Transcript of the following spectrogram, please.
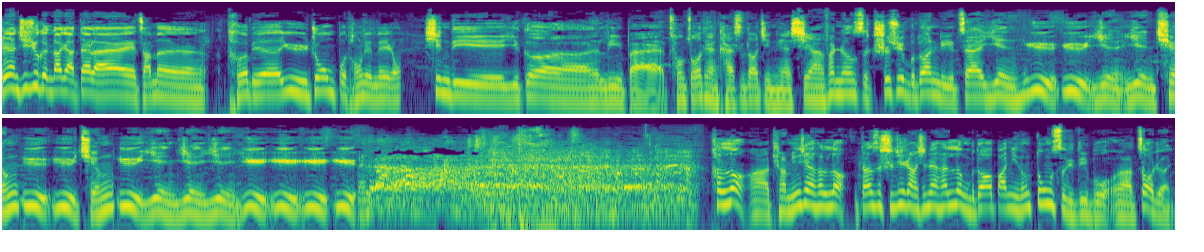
今天继续跟大家带来咱们特别与众不同的内容。新的一个礼拜，从昨天开始到今天，西安反正是持续不断的在阴雨雨阴阴晴雨雨晴雨阴阴阴雨雨雨雨，很冷啊，天明显很冷，但是实际上现在还冷不到把你能冻死的地步啊，早着呢。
